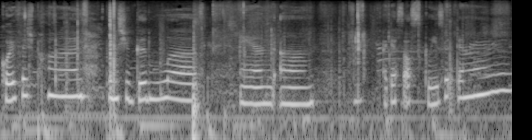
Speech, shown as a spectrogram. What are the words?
koi fish pond brings you good luck and um I guess I'll squeeze it down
